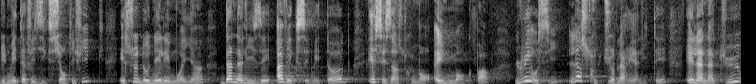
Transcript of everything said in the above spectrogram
d'une métaphysique scientifique et se donner les moyens d'analyser avec ses méthodes et ses instruments, et il ne manque pas, lui aussi, la structure de la réalité et la nature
